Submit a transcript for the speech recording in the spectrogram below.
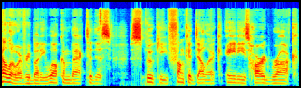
Hello, everybody. Welcome back to this spooky, funkadelic 80s hard rock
